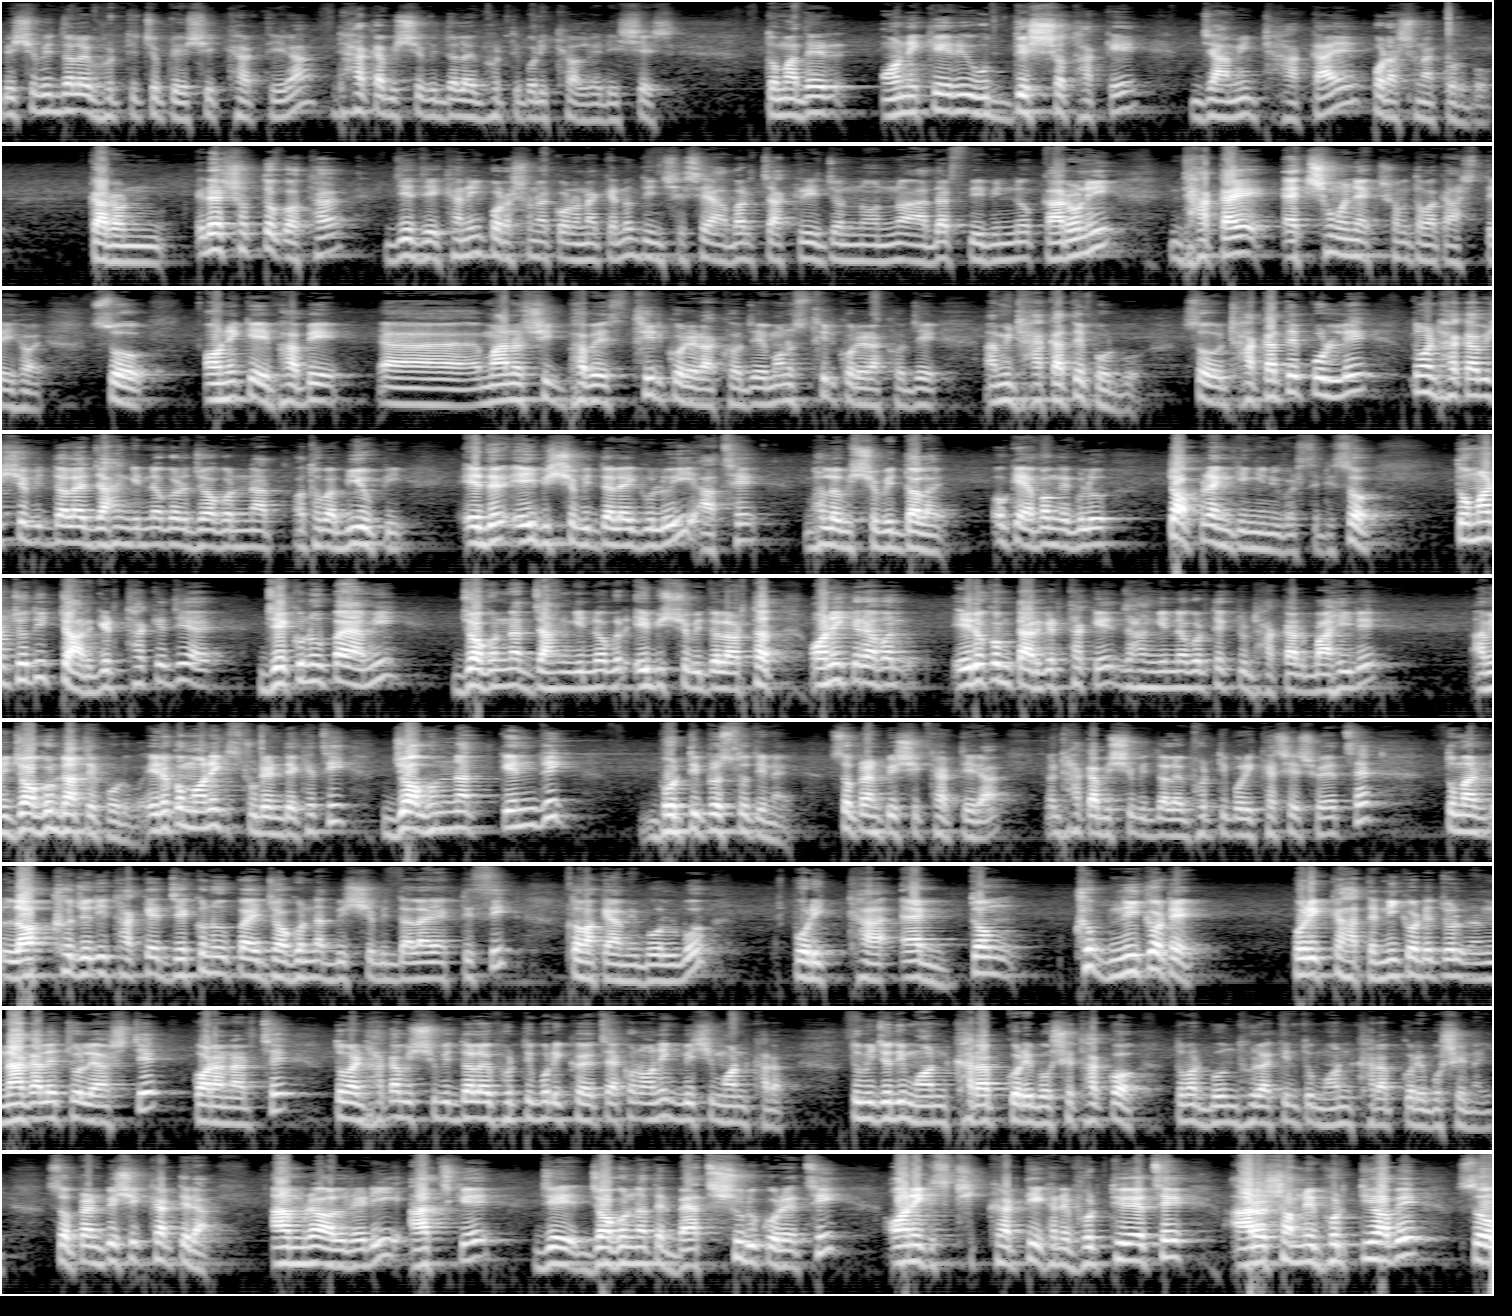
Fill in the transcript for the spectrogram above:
বিশ্ববিদ্যালয়ে ভর্তিচ্ছ প্রিয় শিক্ষার্থীরা। ঢাকা বিশ্ববিদ্যালয়ে ভর্তি পরীক্ষা অলরেডি শেষ। তোমাদের অনেকেরই উদ্দেশ্য থাকে যে আমি ঢাকায় পড়াশোনা করব। কারণ এটা সত্য কথা যে যেখানেই পড়াশোনা করো না কেন, দিন শেষে আবার চাকরির জন্য অন্য আদার্স বিভিন্ন কারণে ঢাকায় এক সময় না এক সময় তোমাকে আসতেই হয়। সো অনেকে এভাবে মানসিকভাবে স্থির করে রাখো যে, মনস্থির করে রাখো যে, আমি ঢাকাতে পড়ব। সো ঢাকাতে পড়লে তোমার ঢাকা বিশ্ববিদ্যালয়, জাহাঙ্গীরনগর, জগন্নাথ অথবা বিউপি এদের এই বিশ্ববিদ্যালয়গুলোই আছে ভালো বিশ্ববিদ্যালয়। ওকে এবং এগুলো টপ র্যাঙ্কিং ইউনিভার্সিটি সো তোমার যদি টার্গেট থাকে যে যে কোনো উপায় আমি জগন্নাথ, জাহাঙ্গীরনগর এই বিশ্ববিদ্যালয়, অর্থাৎ অনেকের আবার এরকম টার্গেট থাকে জাহাঙ্গীরনগর থেকে একটু ঢাকার বাহিরে, আমি জগন্নাথে পড়ব। এরকম অনেক স্টুডেন্ট দেখেছি, জগন্নাথ কেন্দ্রিক ভর্তি প্রস্তুতি নেয়। সো শিক্ষার্থীরা, ঢাকা বিশ্ববিদ্যালয়ে ভর্তি পরীক্ষা শেষ হয়েছে। তোমার লক্ষ্য যদি থাকে যে কোনো উপায়ে জগন্নাথ বিশ্ববিদ্যালয়ে একটি সিট তোমাকে আমি বলব, পরীক্ষা একদম খুব নিকটে, পরীক্ষা হাতের নিকটে নাগালে চলে আসছে, করা নাড়ছে। তোমার ঢাকা বিশ্ববিদ্যালয়ে ভর্তি পরীক্ষা হয়েছে, এখন অনেক বেশি মন খারাপ। তুমি যদি মন খারাপ করে বসে থাকো, তোমার বন্ধুরা কিন্তু মন খারাপ করে বসে নাই। সো প্রাণপ্রিয় শিক্ষার্থীরা, আমরা অলরেডি আজকে যে জগন্নাথের ব্যাচ শুরু করেছি, অনেক শিক্ষার্থী এখানে ভর্তি হয়েছে আরও সামনে ভর্তি হবে। সো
